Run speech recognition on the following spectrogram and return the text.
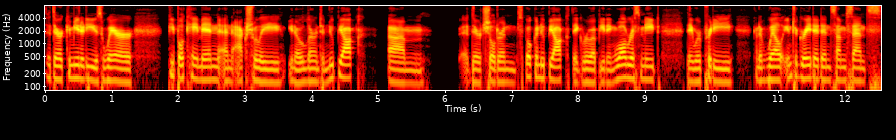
That there are communities where people came in and actually, you know, learned Inupiaq. Um, their children spoke Inupiaq. They grew up eating walrus meat. They were pretty kind of well integrated in some sense.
